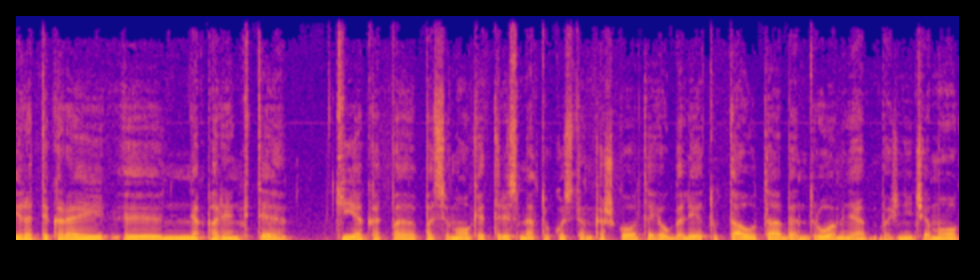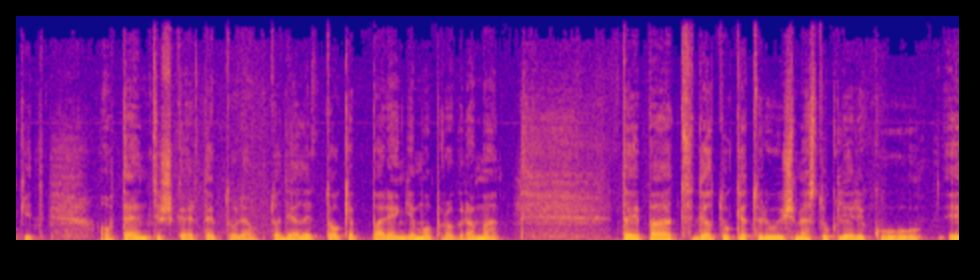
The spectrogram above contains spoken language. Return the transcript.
yra tikrai e, neparengti. Tiek, kad pasimokę tris metukus ten kažko, tai jau galėtų tautą, bendruomenę, bažnyčią mokyti autentiškai ir taip toliau. Todėl ir tokia parengimo programa. Taip pat dėl tų keturių išmestų klierikų, e,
